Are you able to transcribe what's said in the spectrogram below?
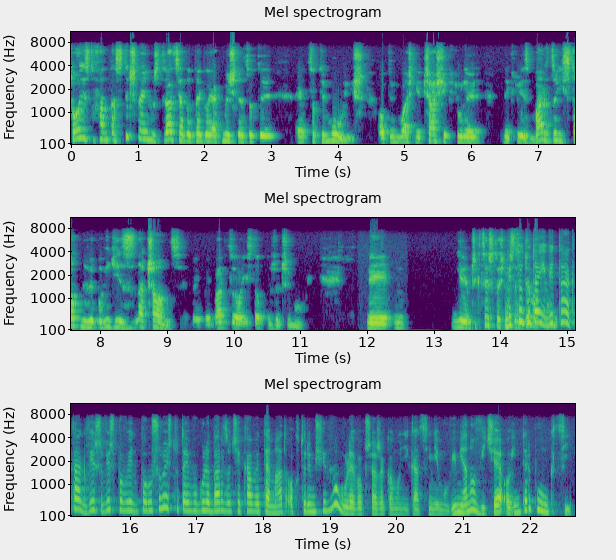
to jest fantastyczna ilustracja do tego, jak myślę, co ty, co ty mówisz, o tym właśnie czasie, który, który jest bardzo istotny w wypowiedzi, jest znaczący, bardzo istotne rzeczy mówi. Nie wiem, czy chcesz coś wiesz, na ten co tutaj, temat? Tak, tak, wiesz, wiesz, poruszyłeś tutaj w ogóle bardzo ciekawy temat, o którym się w ogóle w obszarze komunikacji nie mówi, mianowicie o interpunkcji.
